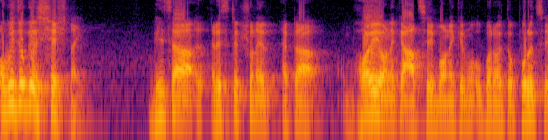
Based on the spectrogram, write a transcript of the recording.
অভিযোগের শেষ নাই। ভিসা রেস্ট্রিকশনের একটা ভয়ে অনেকে আছে বা অনেকের উপর হয়তো পড়েছে।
